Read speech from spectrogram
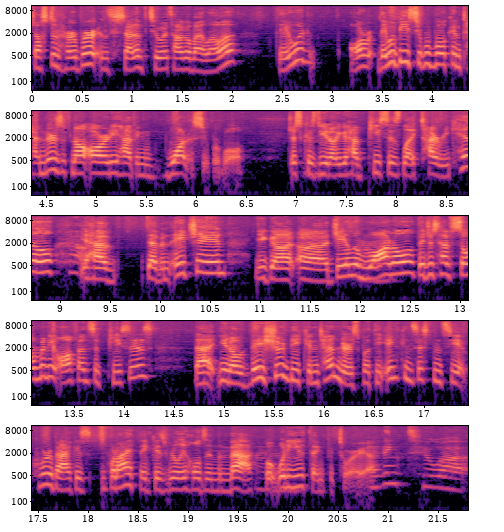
Justin Herbert instead of Tua Tagovailoa, they would al- they would be Super Bowl contenders if not already having won a Super Bowl. Just because you know you have pieces like Tyreek Hill, yeah. you have De'Von Achane, you got uh, Jaylen Waddle. They just have so many offensive pieces that you know they should be contenders, but the inconsistency at quarterback is what I think is really holding them back. But what do you think, Victoria? I think Tua,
